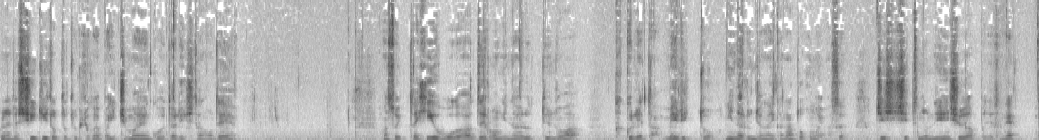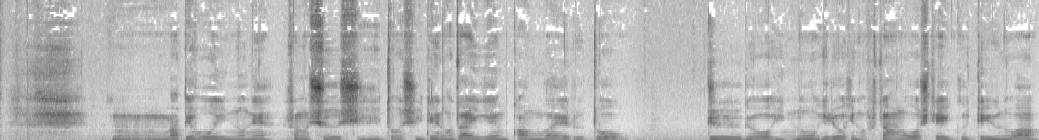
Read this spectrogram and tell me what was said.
この間 CT 取った時とかやっぱ1万円超えたりしたのでまあそういった費用がゼロになるっていうのは隠れたメリットになるんじゃないかなと思います。実質の年収アップですね。うんまあ病院のねその収支投資っていうのは財源考えると従業員の医療費の負担をしていくっていうのは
